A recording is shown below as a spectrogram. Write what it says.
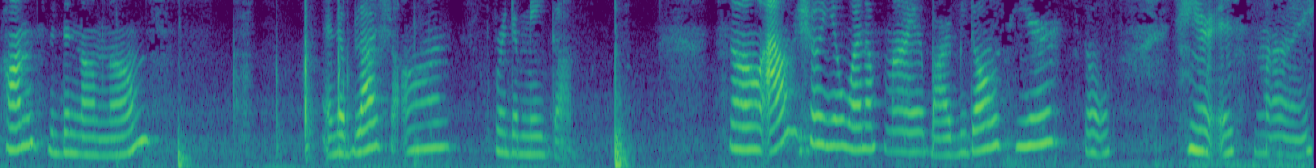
comes with the Nom Noms. And the blush on for the makeup. So I'll show you one of my Barbie dolls here. So here is my,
